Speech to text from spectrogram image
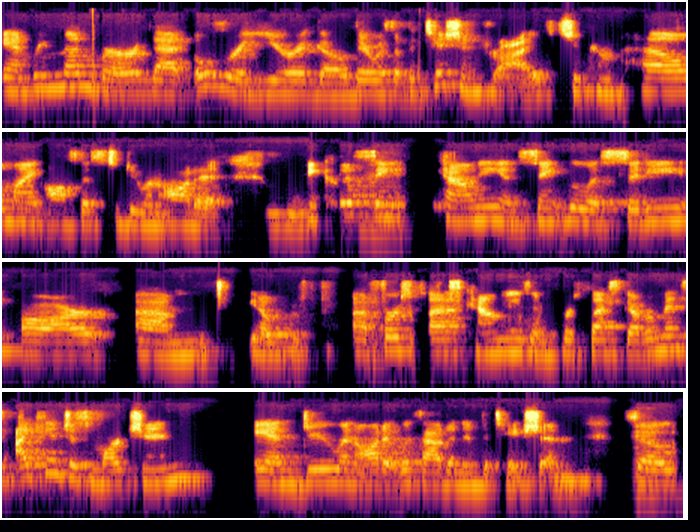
And remember that over a year ago, there was a petition drive to compel my office to do an audit. Mm-hmm. Because St. County and St. Louis City are, um, you know, uh, first class counties and first class governments, I can't just march in and do an audit without an invitation. So mm.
